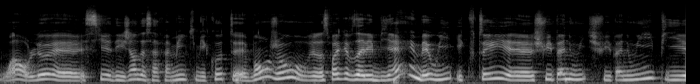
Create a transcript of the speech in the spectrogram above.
Waouh, là, euh, s'il y a des gens de sa famille qui m'écoutent, euh, bonjour, j'espère que vous allez bien. Ben oui, écoutez, euh, je suis épanouie. Je suis épanouie, puis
